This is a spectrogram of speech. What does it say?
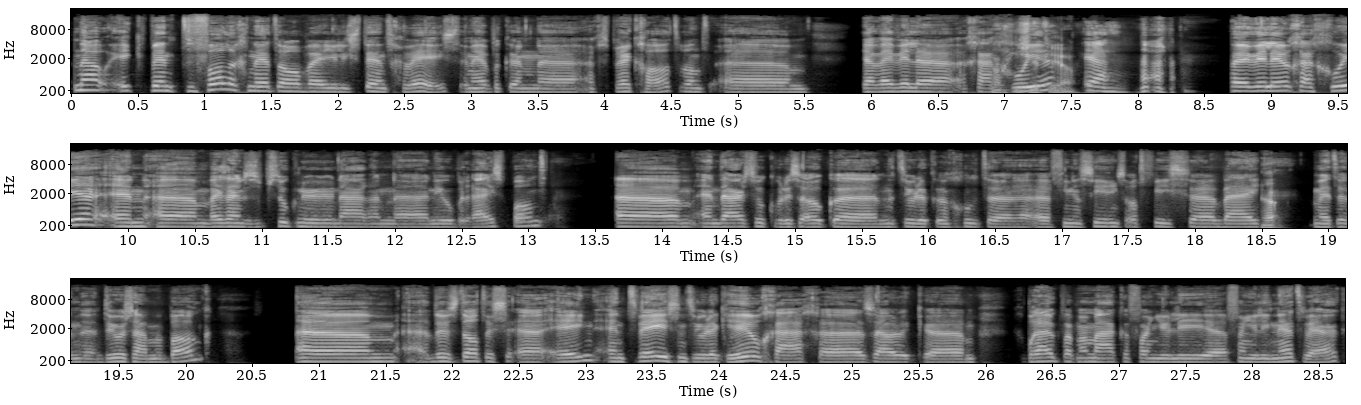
Nou, ik ben toevallig net al bij jullie stand geweest en heb ik een, eh, een gesprek gehad. Want ehm, ja, wij willen graag Mag groeien. zitten, ja. Wij willen heel graag groeien. En ehm, wij zijn dus op zoek nu naar een eh, nieuw bedrijfspand. Ehm, en daar zoeken we dus ook eh, natuurlijk een goed eh, financieringsadvies bij Ja. met een duurzame bank. Ehm, eh, dus dat is één. En twee is natuurlijk heel graag zou ik gebruik maken van jullie, van jullie netwerk.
